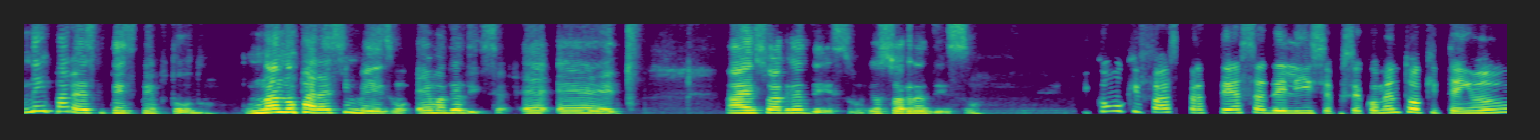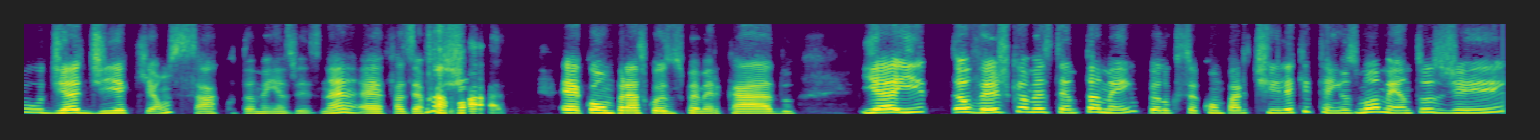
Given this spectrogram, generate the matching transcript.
Nem parece que tem esse tempo todo. Não, não parece mesmo. É uma delícia. É, é... Ah, eu só agradeço. Eu só agradeço. E como que faz para ter essa delícia? Porque você comentou que tem o dia a dia, que é um saco também, às vezes, né? É fazer a faxina, claro. é comprar as coisas no supermercado. E aí eu vejo que ao mesmo tempo também, pelo que você compartilha, que tem os momentos de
